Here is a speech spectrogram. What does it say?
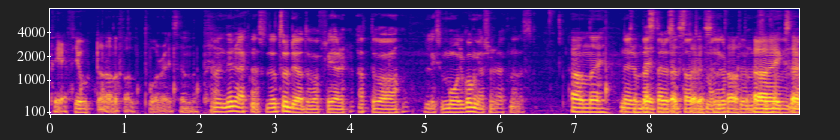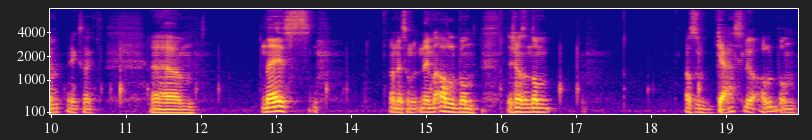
P14 i alla fall. Två race eller något. Ja, men det räknas. Då trodde jag att det var fler, att det var liksom målgångar som räknades. Ja, nej. Det är det bästa ett resultatet man gjort under Ja, exakt. exakt. Ehm, nej, ja, nej, som, nej, men Albon. Det känns som de... Alltså Gasly och Albon.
